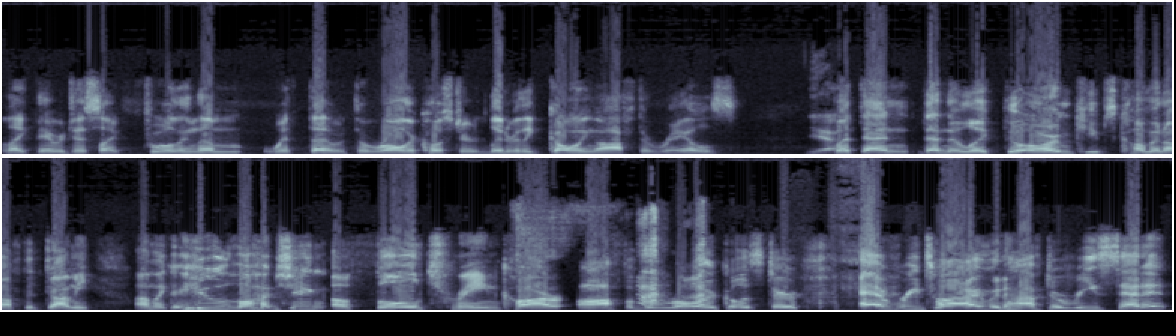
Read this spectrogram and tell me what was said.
like they were just like fooling them with the the roller coaster literally going off the rails. Yeah, But then, then they're like, the arm keeps coming off the dummy. I'm like, are you launching a full train car off of a roller coaster every time and have to reset it?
